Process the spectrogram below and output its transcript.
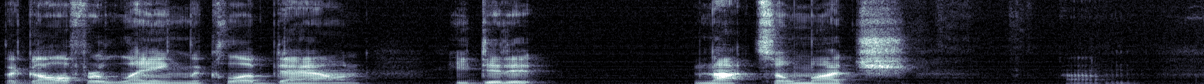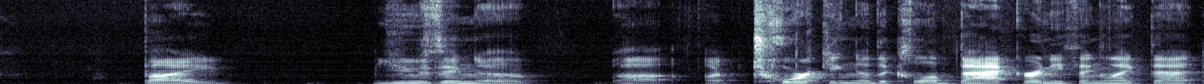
the golfer laying the club down. He did it not so much um, by using a, a, a torquing of the club back or anything like that.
